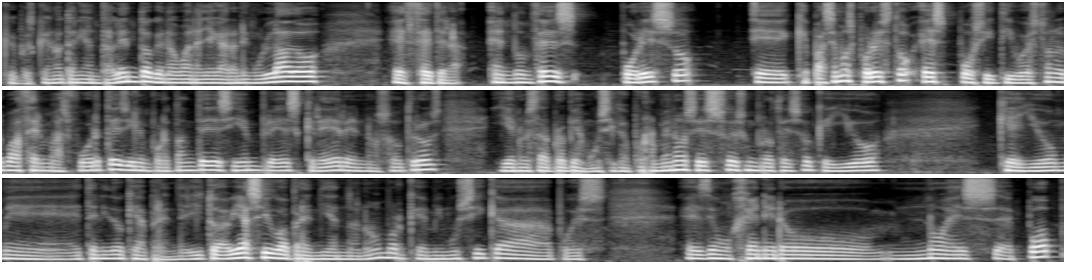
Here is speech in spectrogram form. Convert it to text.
que, pues, que no tenían talento, que no van a llegar a ningún lado, etc. Entonces, por eso eh, que pasemos por esto es positivo, esto nos va a hacer más fuertes y lo importante siempre es creer en nosotros y en nuestra propia música. Por lo menos eso es un proceso que yo que yo me he tenido que aprender y todavía sigo aprendiendo, ¿no? Porque mi música pues es de un género no es eh, pop,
